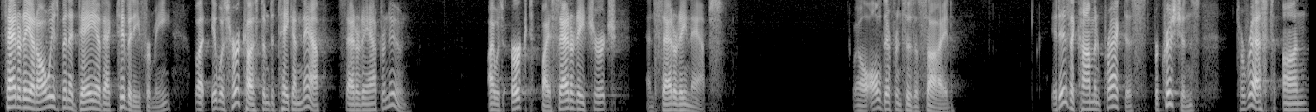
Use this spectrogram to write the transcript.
Saturday had always been a day of activity for me, but it was her custom to take a nap Saturday afternoon. I was irked by Saturday church and Saturday naps. Well, all differences aside, it is a common practice for Christians to rest on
